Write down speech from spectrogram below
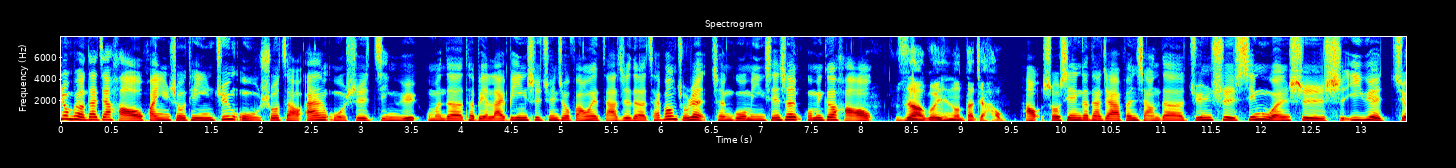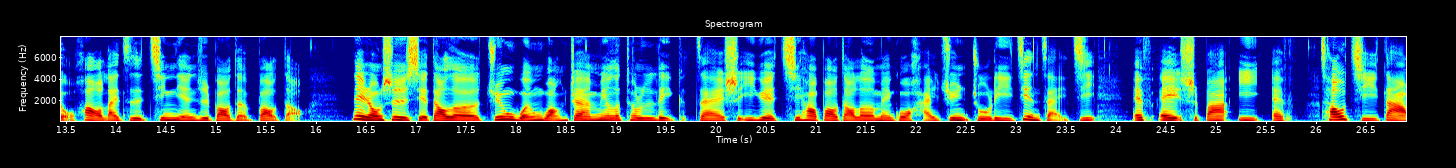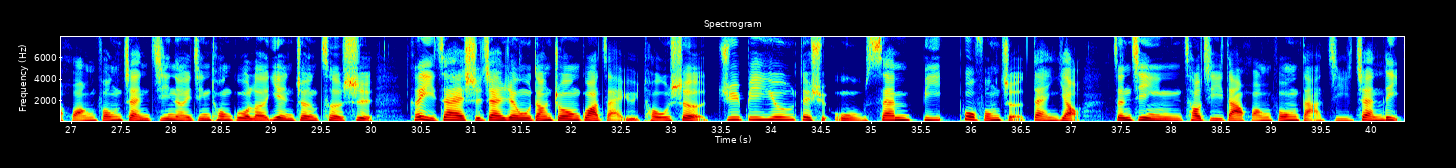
听众朋友，大家好，欢迎收听《军武说早安》，我是景瑜。我们的特别来宾是《全球防卫杂志》的采访主任陈国民先生，国民哥好。主持人好，各位听众大家好。好，首先跟大家分享的军事新闻是十一月九号来自《青年日报》的报道，内容是写到了军文网站 Military Leak 在十一月七号报道了美国海军主力舰载机 FA 十八 EF。超级大黄蜂战机呢，已经通过了验证测试，可以在实战任务当中挂载与投射 GBU-53B 破风者弹药，增进超级大黄蜂打击战力。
